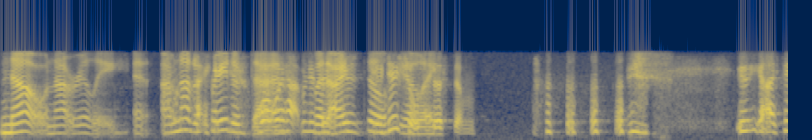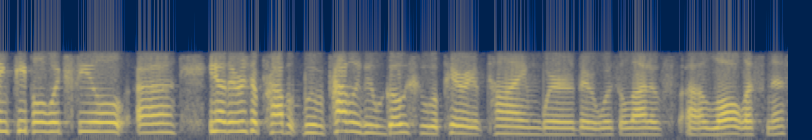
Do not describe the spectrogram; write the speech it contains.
No, not really. I'm not afraid of death, what would happen to but the I still judicial feel like system? I think people would feel, uh, you know, there is a problem. We would probably we would go through a period of time where there was a lot of uh, lawlessness,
